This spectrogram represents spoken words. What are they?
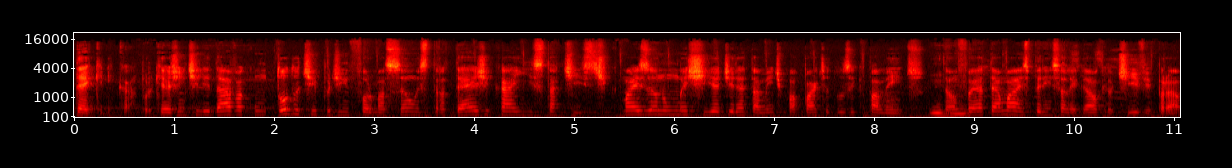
técnica, porque a gente lidava com todo tipo de informação estratégica e estatística, mas eu não mexia diretamente com a parte dos equipamentos. Então foi até uma experiência legal que eu tive para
